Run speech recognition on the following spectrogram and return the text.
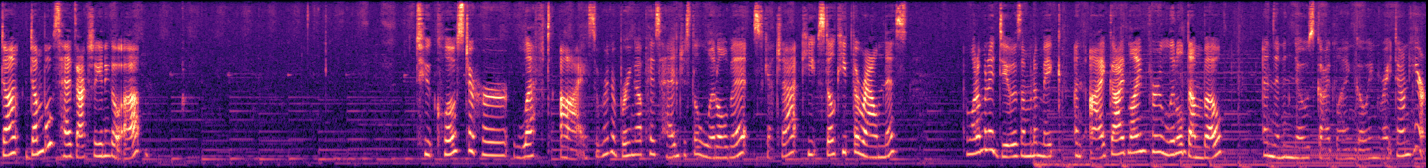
Dum Dumbo's head's actually gonna go up to close to her left eye. So we're gonna bring up his head just a little bit, sketch that, keep still keep the roundness. And what I'm gonna do is I'm gonna make an eye guideline for little Dumbo and then a nose guideline going right down here.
